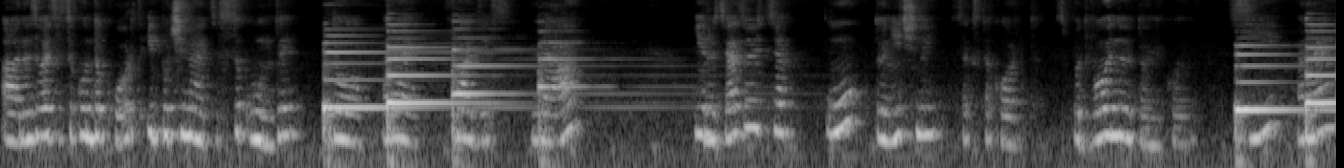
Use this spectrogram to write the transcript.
а, називається секундакорд і починається з секунди до ре, фа дієс, ля і розв'язується у тонічний секстакорд з подвоєною тонікою. Сі, ре,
